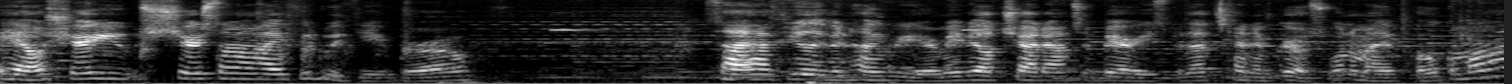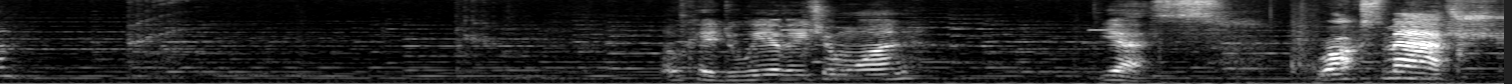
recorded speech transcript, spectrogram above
Hey, I'll share you share some of my food with you, bro. So I feel even hungrier. Maybe I'll chow down some berries, but that's kind of gross. What am I, a Pokemon? Okay, do we have HM1? Yes. Rock Smash!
